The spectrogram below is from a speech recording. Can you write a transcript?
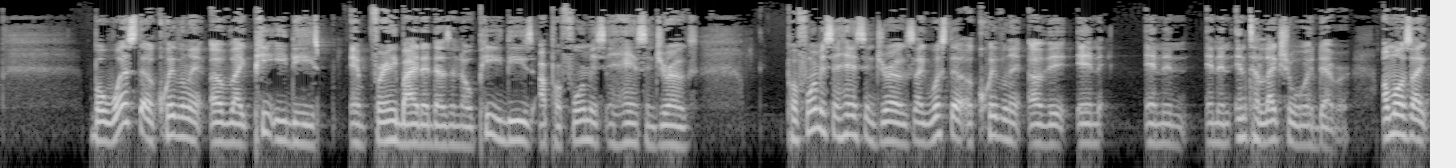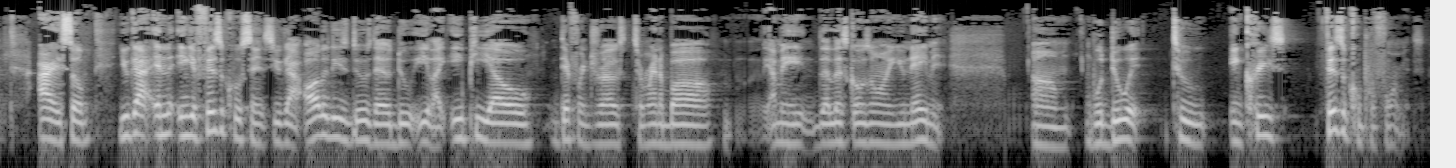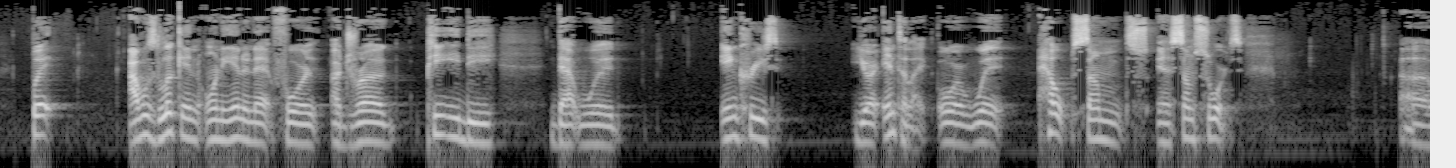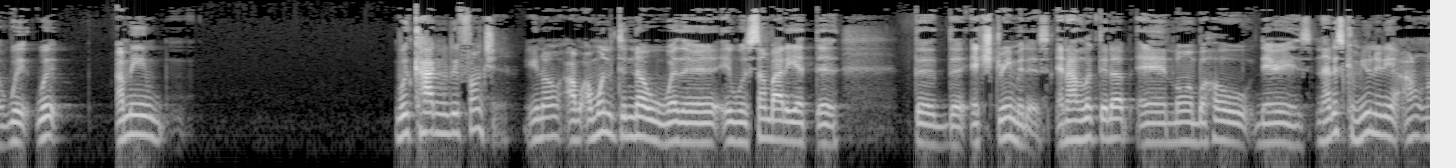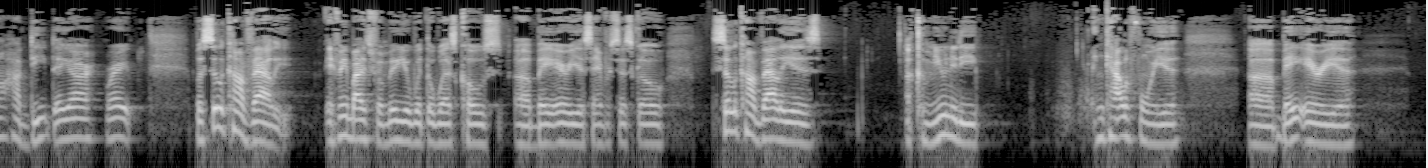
But what's the equivalent of like PEDs? And for anybody that doesn't know, PEDs are performance enhancing drugs. Performance enhancing drugs, like what's the equivalent of it in in an in an intellectual endeavor? Almost like, all right, so you got in in your physical sense, you got all of these dudes that'll do e like EPO, different drugs, Turinabol, I mean, the list goes on. You name it. Um, will do it to increase physical performance. But I was looking on the internet for a drug PED that would increase your intellect or would help some in some sorts. Uh, with with, I mean, with cognitive function. You know, I, I wanted to know whether it was somebody at the the the extremities, and I looked it up, and lo and behold, there is now this community. I don't know how deep they are, right? But Silicon Valley, if anybody's familiar with the West Coast, uh, Bay Area, San Francisco, Silicon Valley is a community in California, uh, Bay Area,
